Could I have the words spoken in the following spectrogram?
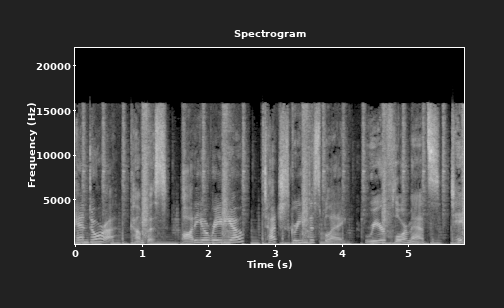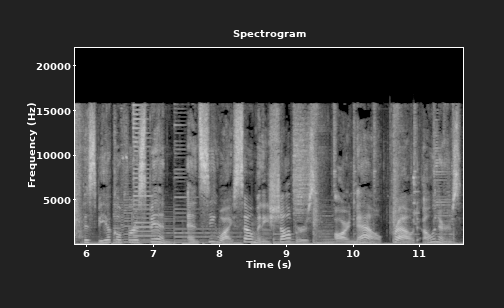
Pandora, compass, audio radio, touchscreen display, rear floor mats. Take this vehicle for a spin and see why so many shoppers are now proud owners.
